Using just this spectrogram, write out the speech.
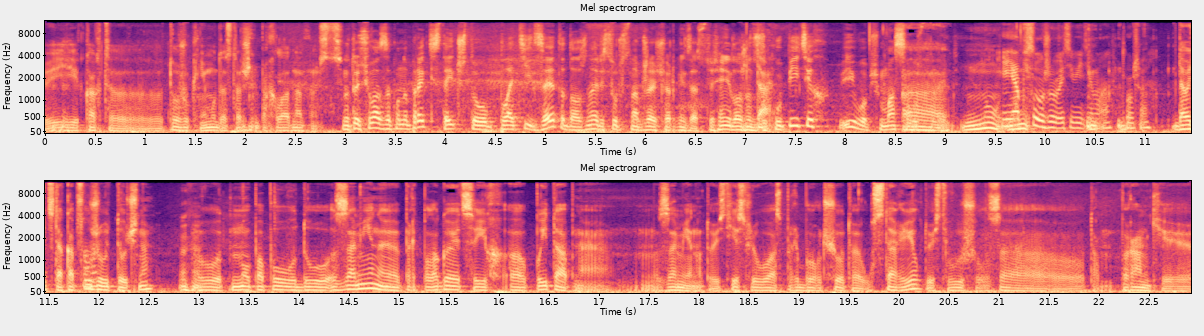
и как-то тоже к нему достаточно прохладно относится. Ну, то есть у вас в законопроекте стоит, что платить за это должна ресурсоснабжающая организация. То есть они должны да. закупить их и, в общем, массово а, ну, И обслуживать, видимо, тоже. Давайте так, обслуживать а. точно. Угу. Вот, но по поводу замены предполагается их а, поэтапная замена. То есть, если у вас прибор учета устарел, то есть вышел за там, рамки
